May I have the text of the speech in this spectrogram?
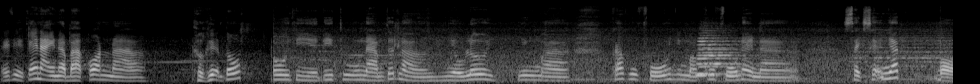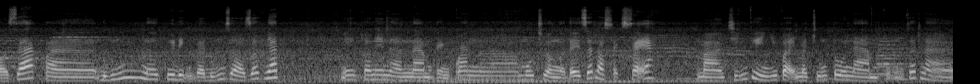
Thế thì cái này là bà con là thực hiện tốt. Tôi thì đi thu làm rất là nhiều nơi, nhưng mà các khu phố nhưng mà khu phố này là sạch sẽ nhất bỏ rác và đúng nơi quy định và đúng giờ giấc nhất. Nên cho nên là làm cảnh quan ờ, môi trường ở đây rất là sạch sẽ. Mà chính vì như vậy mà chúng tôi làm cũng rất là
